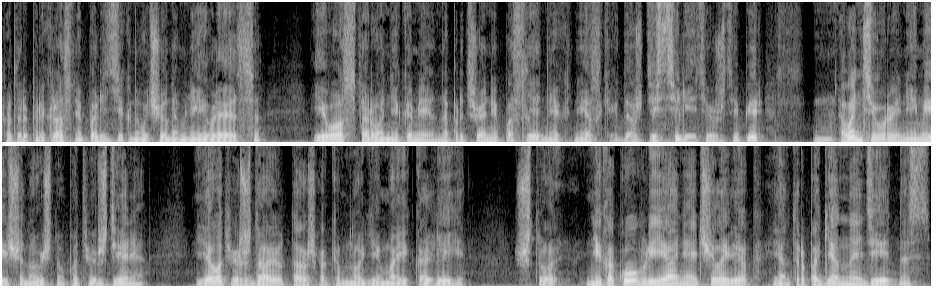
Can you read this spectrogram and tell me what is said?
который прекрасный политик, но ученым не является, его сторонниками на протяжении последних нескольких, даже десятилетий уже теперь, авантюры, не имеющие научного подтверждения. Я утверждаю, так же, как и многие мои коллеги, что никакого влияния человек и антропогенная деятельность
